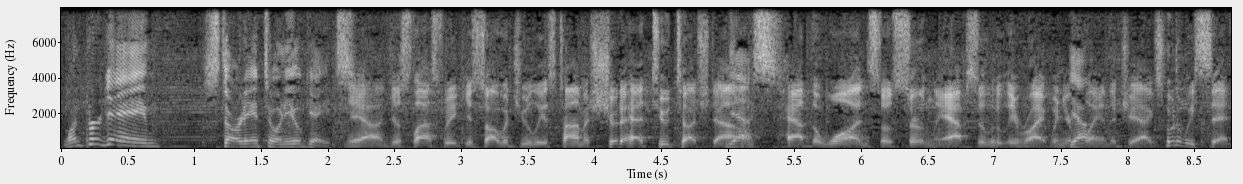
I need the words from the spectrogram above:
One per game. start Antonio Gates. Yeah, and just last week you saw what Julius Thomas should have had two touchdowns. Yes. Had the one, so certainly absolutely right when you're Yep. playing the Jags. Who do we sit?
